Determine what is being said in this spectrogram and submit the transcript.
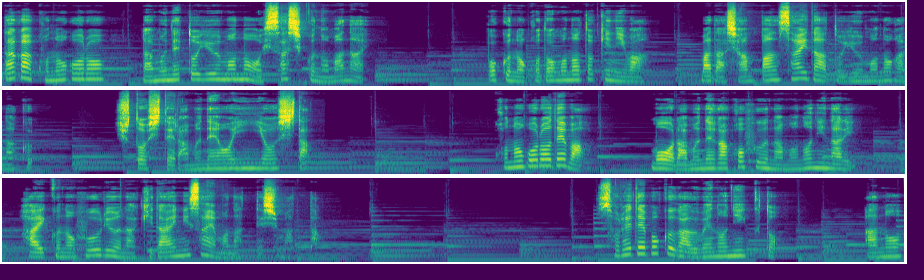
だがこの頃ラムネというものを久しく飲まない。僕の子供の時にはまだシャンパンサイダーというものがなく主としてラムネを引用した。この頃ではもうラムネが古風なものになり俳句の風流な季題にさえもなってしまった。それで僕が上野に行くとあの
